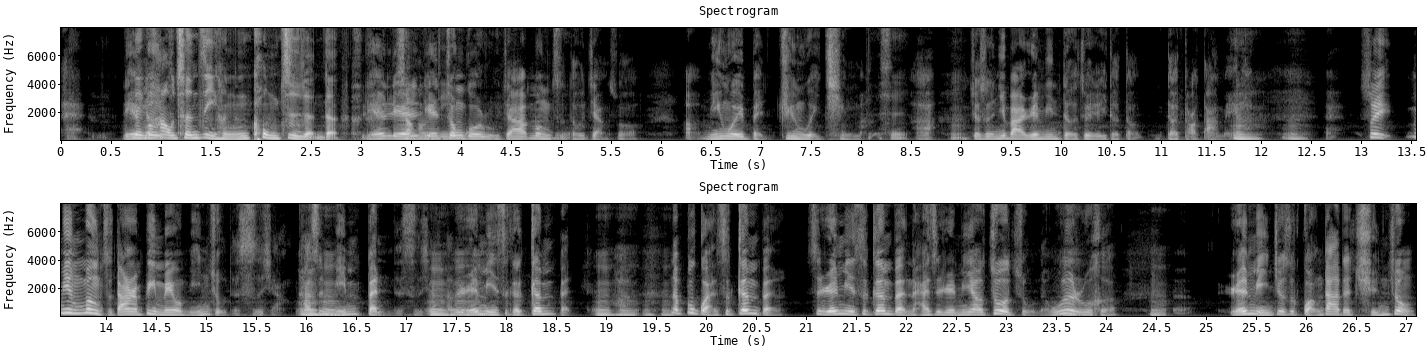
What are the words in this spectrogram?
哎，那个号称自己很能控制人的，连连连中国儒家孟子都讲说，啊，民为本，君为轻嘛，是啊，就是你把人民得罪了，你都倒得倒大霉了。嗯嗯，所以孟孟子当然并没有民主的思想，他是民本的思想，他说人民是个根本。嗯嗯嗯，那不管是根本是人民是根本还是人民要做主呢？无论如何，嗯，人民就是广大的群众，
